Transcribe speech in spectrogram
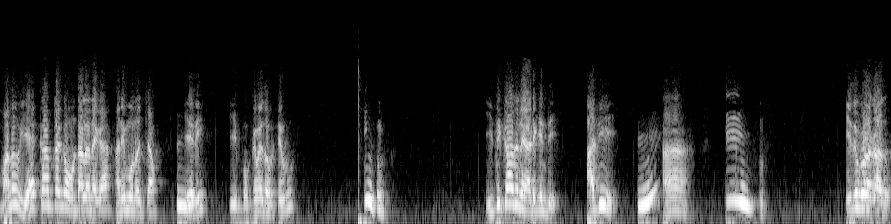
మనం ఏకాంతంగా ఉండాలనేగా హనీమూన్ వచ్చాం. ఏది? ఈ బుగ్గ మీద ఒకటి ఇవ్వు. ఇది కాదు నేను అడిగింది. అది? ఆ. ఇది కూడా కాదు.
